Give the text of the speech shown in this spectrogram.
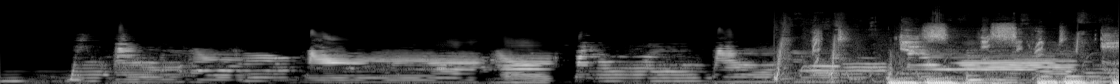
is the secret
